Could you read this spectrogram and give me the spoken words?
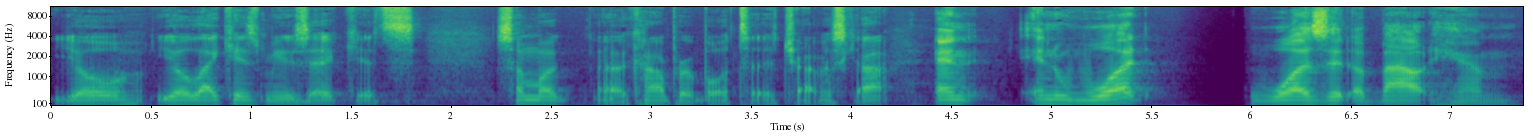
you'll you'll like his music. It's somewhat uh, comparable to Travis Scott. And and what was it about him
